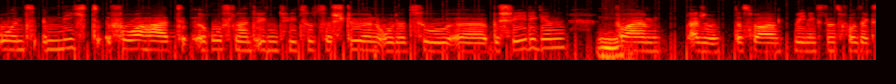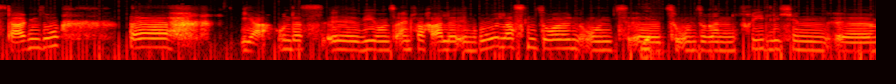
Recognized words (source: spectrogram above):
und nicht vorhat, Russland irgendwie zu zerstören oder zu äh, beschädigen. Mhm. Vor allem, also das war wenigstens vor sechs Tagen so. Äh, ja, und dass äh, wir uns einfach alle in Ruhe lassen sollen und äh, ja. zu unseren friedlichen, äh,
